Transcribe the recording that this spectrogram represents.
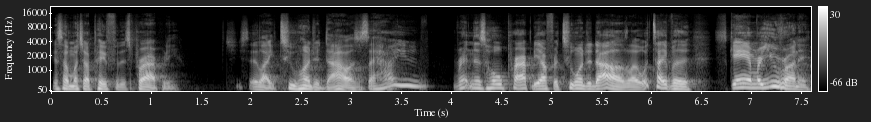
Guess how much I paid for this property?" She said, "Like two hundred dollars." I said, "How are you renting this whole property out for two hundred dollars? Like, what type of scam are you running?"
